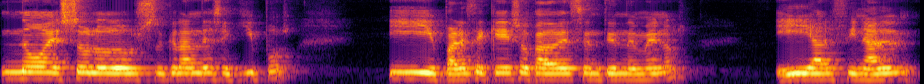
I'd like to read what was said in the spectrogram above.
no es solo los grandes equipos y parece que eso cada vez se entiende menos. Y al final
